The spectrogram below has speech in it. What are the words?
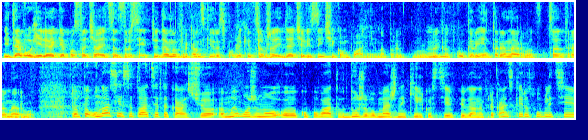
І те вугілля, яке постачається з Росії, Південно-Африканської Республіки, це вже йде через інші компанії, напри- наприклад, Укрінтеренерго, Центренерго. Тобто у нас є ситуація така, що ми можемо е, купувати в дуже обмеженій кількості в Південно-Африканській Республіці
